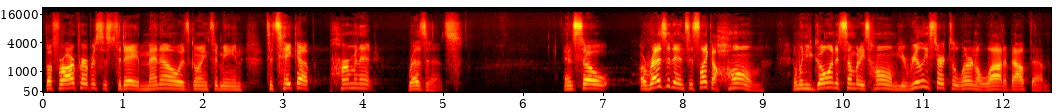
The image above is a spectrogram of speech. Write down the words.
But for our purposes today, meno is going to mean to take up permanent residence. And so a residence is like a home. And when you go into somebody's home, you really start to learn a lot about them.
